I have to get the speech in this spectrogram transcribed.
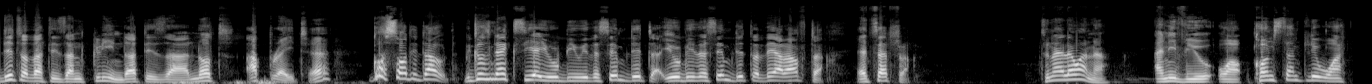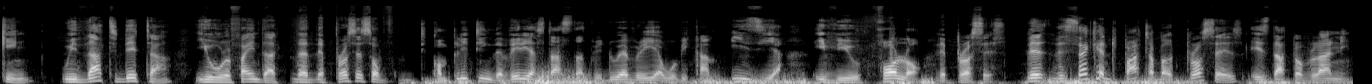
data that is unclean, that is uh, not upright. Eh? Go sort it out because next year you will be with the same data. You will be the same data thereafter, etc. Tunaelewana? And if you are constantly working with that data, you will find that the, the process of completing the various tasks that we do every year will become easier if you follow the process. The, the second part about process is that of learning.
